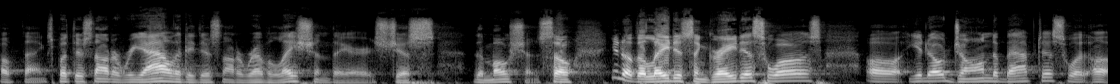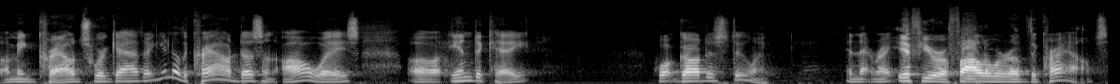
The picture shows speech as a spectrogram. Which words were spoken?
of things, but there's not a reality, there's not a revelation there. It's just the motions. So, you know, the latest and greatest was uh, you know, John the Baptist, uh, I mean, crowds were gathering. You know, the crowd doesn't always uh, indicate what God is doing. Isn't that right? If you're a follower of the crowds.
